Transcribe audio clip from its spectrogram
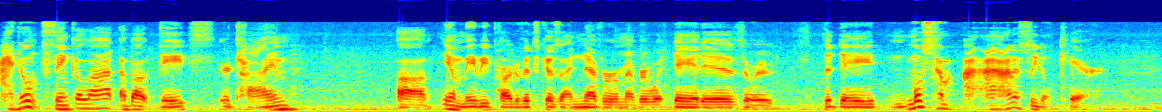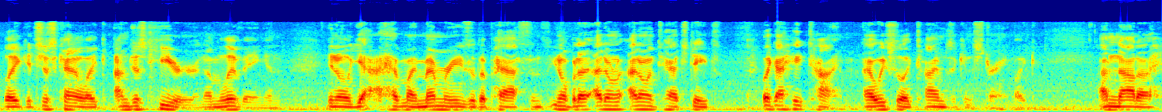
I don't think a lot about dates or time. Uh, you know, maybe part of it's because I never remember what day it is or the date. Most of the time, I, I honestly don't care. Like, it's just kind of like I'm just here and I'm living, and you know, yeah, I have my memories of the past, and you know, but I, I don't, I don't attach dates. Like, I hate time. I always feel like time's a constraint. Like, I'm not a,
